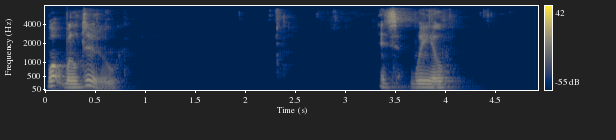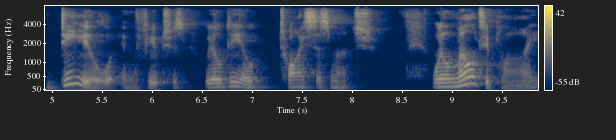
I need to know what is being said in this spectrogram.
what we'll do is we'll deal in the futures, we'll deal twice as much. We'll multiply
